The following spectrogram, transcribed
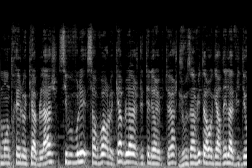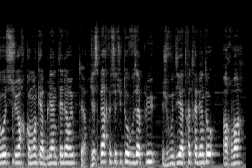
montrer le câblage. Si vous voulez savoir le câblage du télérupteur, je vous invite à regarder la vidéo sur comment câbler un télérupteur. J'espère que ce tuto vous a plu. Je vous dis à très très bientôt. Au revoir.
